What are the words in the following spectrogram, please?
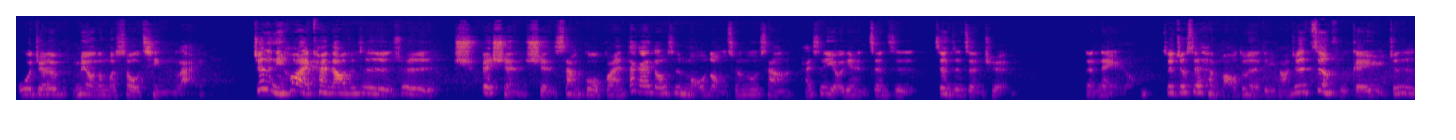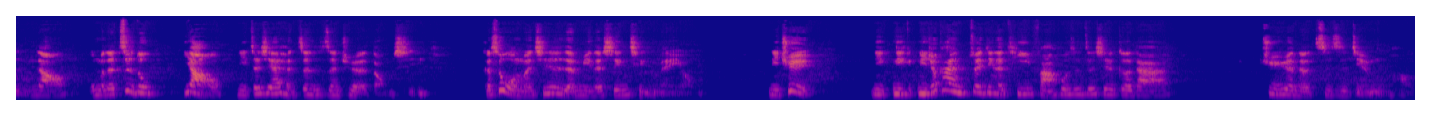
我觉得没有那么受青睐。就是你后来看到，就是就是被选选上过关，大概都是某种程度上还是有一点政治政治正确的内容，这就是很矛盾的地方。就是政府给予，就是你知道，我们的制度要你这些很政治正确的东西，可是我们其实人民的心情没有。你去，你你你就看最近的 TIFA，或是这些各大剧院的自制节目，好了，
